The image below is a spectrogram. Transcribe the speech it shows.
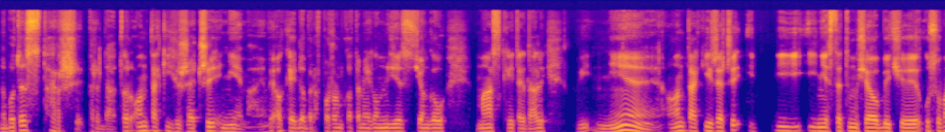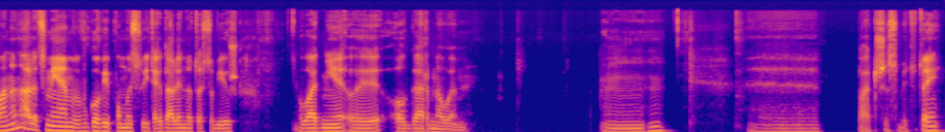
No bo to jest starszy Predator, on takich rzeczy nie ma. Ja mówię, okej, okay, dobra, w porządku, tam jak on będzie ściągał maskę i tak dalej. Mówi, nie, on takich rzeczy i, i, i niestety musiało być e, usuwane, no ale co miałem w głowie pomysły i tak dalej, no to sobie już ładnie y, ogarnąłem. Mhm. Y, patrzę sobie tutaj.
